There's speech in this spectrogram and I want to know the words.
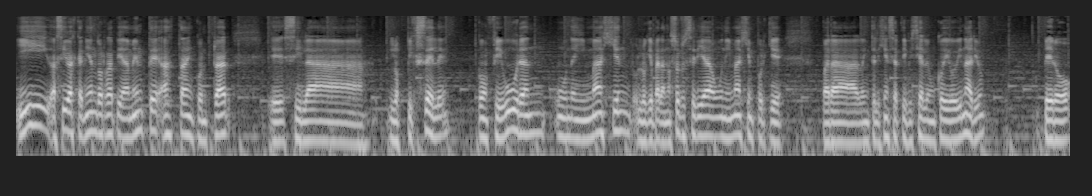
Y así va escaneando rápidamente hasta encontrar eh, si la, los píxeles configuran una imagen, lo que para nosotros sería una imagen porque para la inteligencia artificial es un código binario, pero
